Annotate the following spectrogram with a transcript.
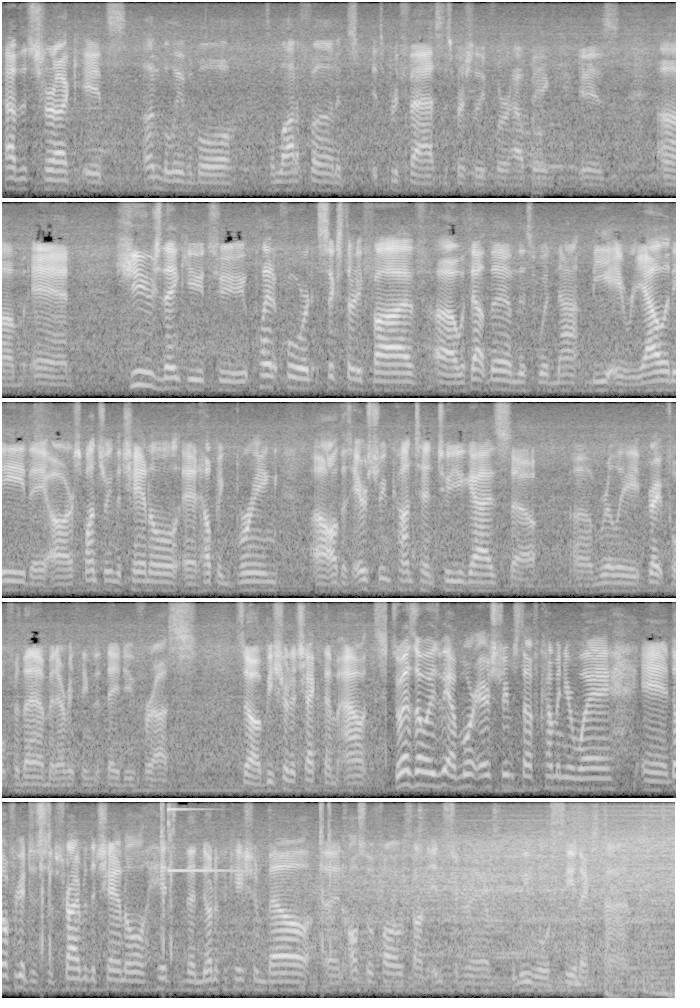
have this truck. It's unbelievable. It's a lot of fun. It's it's pretty fast, especially for how big it is. Um, and huge thank you to Planet Ford 635. Uh, without them, this would not be a reality. They are sponsoring the channel and helping bring uh, all this Airstream content to you guys. So I'm really grateful for them and everything that they do for us. So be sure to check them out. So as always, we have more Airstream stuff coming your way. And don't forget to subscribe to the channel, hit the notification bell, and also follow us on Instagram. We will see you next time.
